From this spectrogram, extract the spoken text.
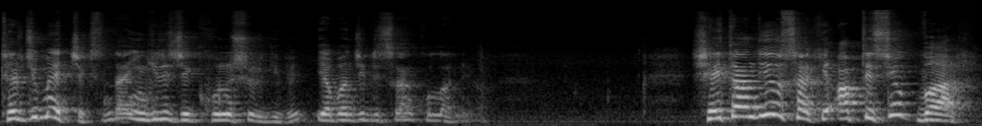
Tercüme edeceksin de İngilizce konuşur gibi. Yabancı lisan kullanıyor. Şeytan diyorsa ki abdest yok var.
